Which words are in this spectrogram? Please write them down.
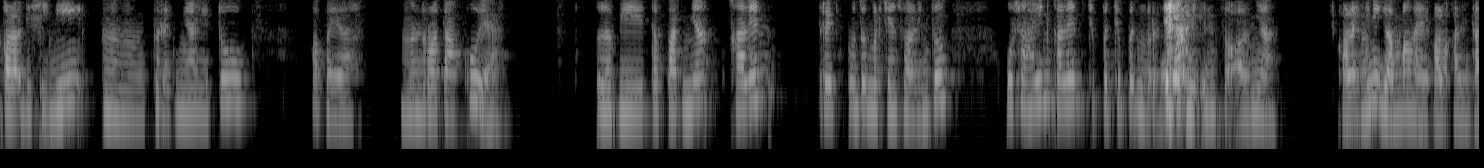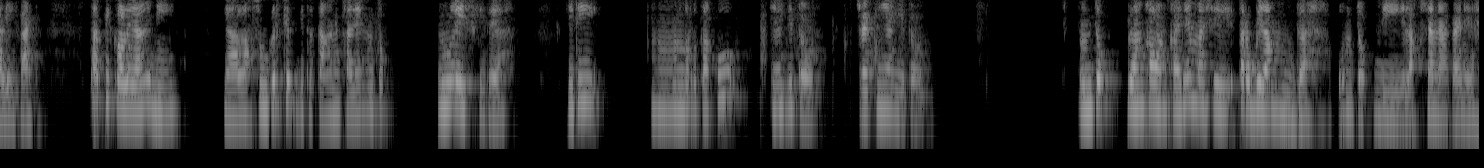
Kalau di sini hmm, triknya itu apa ya? Menurut aku ya lebih tepatnya kalian trik untuk ngerjain soal ini tuh usahain kalian cepet-cepet ngerjain soalnya. Kalau yang ini gampang lah ya kalau kalian kalikan. Tapi kalau yang ini ya langsung gercep gitu tangan kalian untuk nulis gitu ya. Jadi menurut aku ya gitu triknya gitu untuk langkah-langkahnya masih terbilang mudah untuk dilaksanakan ya.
